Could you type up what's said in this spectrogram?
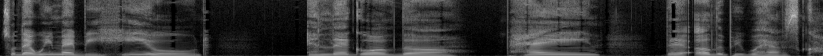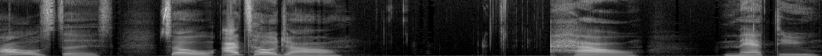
so that we may be healed and let go of the pain that other people have caused us. So I told y'all how Matthew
